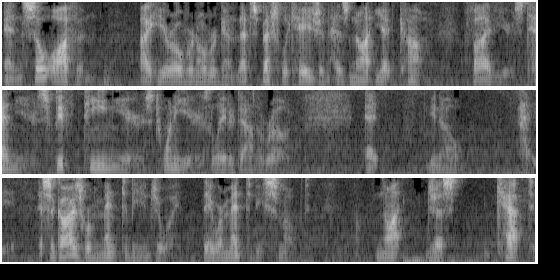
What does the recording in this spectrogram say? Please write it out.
And so often I hear over and over again that special occasion has not yet come. Five years, 10 years, 15 years, 20 years later down the road. At, you know, cigars were meant to be enjoyed, they were meant to be smoked not just kept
